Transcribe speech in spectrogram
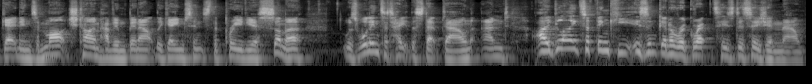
getting into March time, having been out the game since the previous summer, was willing to take the step down, and I'd like to think he isn't going to regret his decision now.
